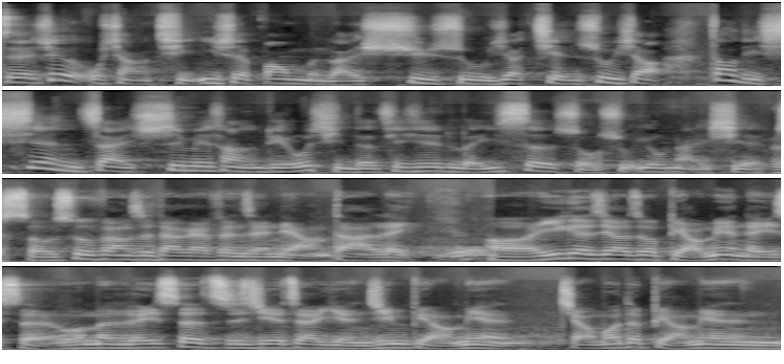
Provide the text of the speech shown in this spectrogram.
对，所以我想请医生帮我们来叙述一下、简述一下，到底现在市面上流行的这些镭射手术有哪一些？手术方式大概分成两大类，哦，一个叫做表面镭射，我们镭射直接在眼睛表面、角膜的表面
